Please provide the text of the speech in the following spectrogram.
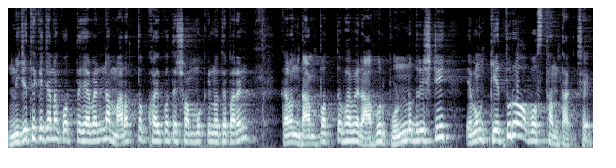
নিজে থেকে যেন করতে যাবেন না, মারাত্মক ক্ষয়ক্ষতির সম্মুখীন হতে পারেন। কারণ দাম্পত্যভাবে রাহুর পূর্ণ দৃষ্টি এবং কেতুরও অবস্থান থাকছে।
